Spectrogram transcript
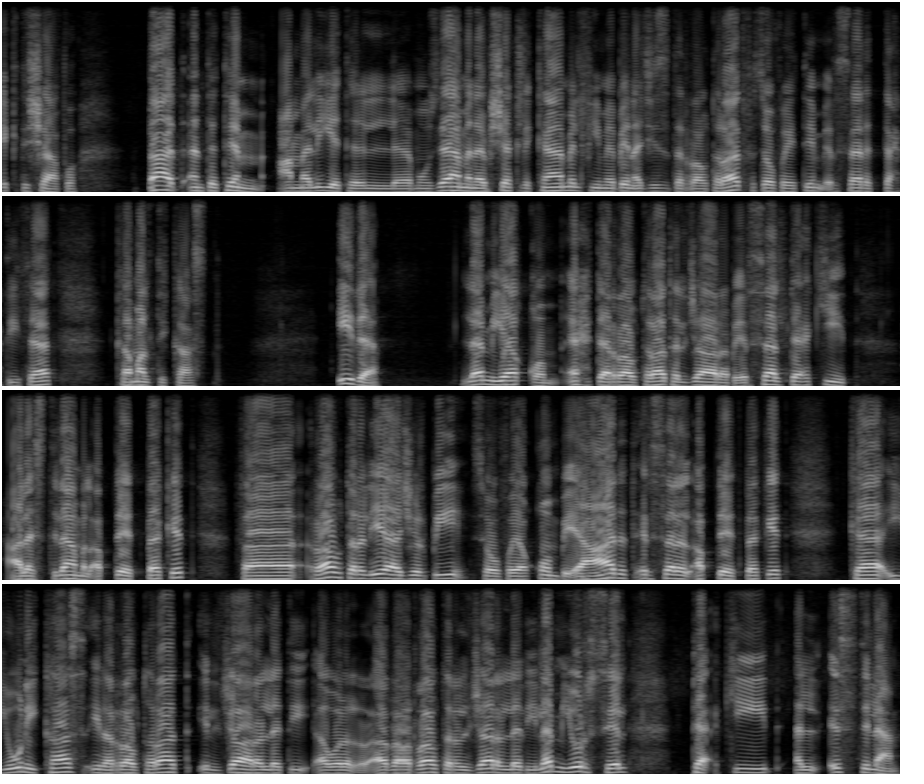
اكتشافه. بعد أن تتم عملية المزامنة بشكل كامل فيما بين أجهزة الراوترات فسوف يتم إرسال التحديثات ك multicast إذا لم يقم إحدى الراوترات الجارة بإرسال تأكيد على استلام ال update packet فراوتر ال EIGRP سوف يقوم بإعادة إرسال ال update packet ك unicast إلى الراوترات الجارة التي أو الراوتر الجار الذي لم يرسل تأكيد الاستلام.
